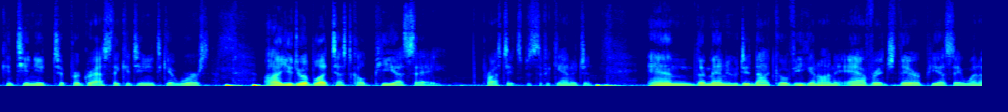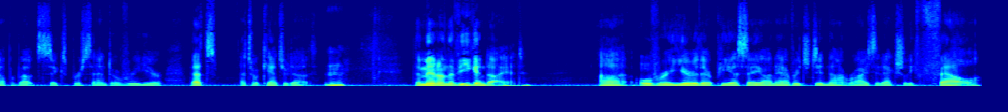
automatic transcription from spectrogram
continued to progress. They continued to get worse. Uh, you do a blood test called PSA, prostate specific antigen. And the men who did not go vegan, on average, their PSA went up about 6% over a year. That's, that's what cancer does. Mm. The men on the vegan diet, uh, over a year, their PSA on average did not rise. It actually fell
